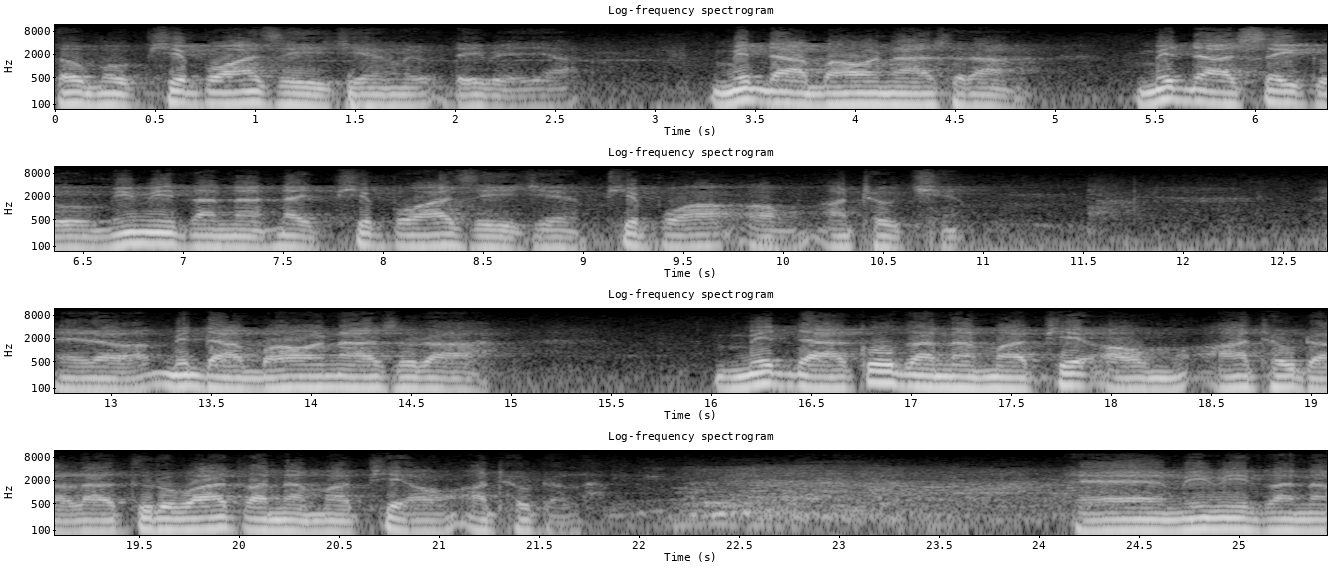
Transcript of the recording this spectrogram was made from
သို့မဟုတ်ဖြစ်ပွားစေခြင်းလို့အဓိပ္ပာယ်ရမေတ္တာဘာဝနာဆိုတာ မေတ္တာစိတ်ကိုမိမိတဏ္ဍာ၌ဖြစ်ပွားစေခြင်းဖြစ်ပွားအောင်အာထုတ်ခြင်းအဲတော့မေတ္တာဘာဝနာဆိုတာမေတ္တာကိုယ်တဏ္ဍာမှာဖြစ်အောင်အာထုတ်တာလားသူတစ်ပါးတဏ္ဍာမှာဖြစ်အောင်အာထုတ်တာလားအဲမိမိတဏ္ဍာ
